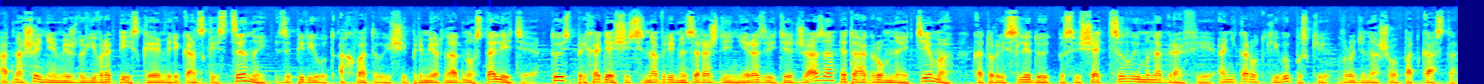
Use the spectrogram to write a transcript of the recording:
Отношения между европейской и американской сценой за период, охватывающий примерно одно столетие, то есть приходящийся на время зарождения и развития джаза, это огромная тема, которой следует посвящать целые монографии, а не короткие выпуски вроде нашего подкаста.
